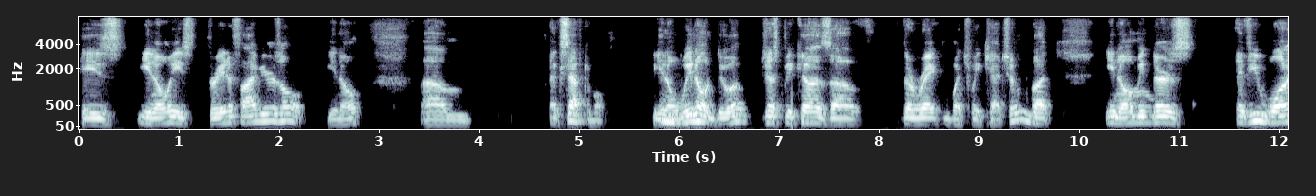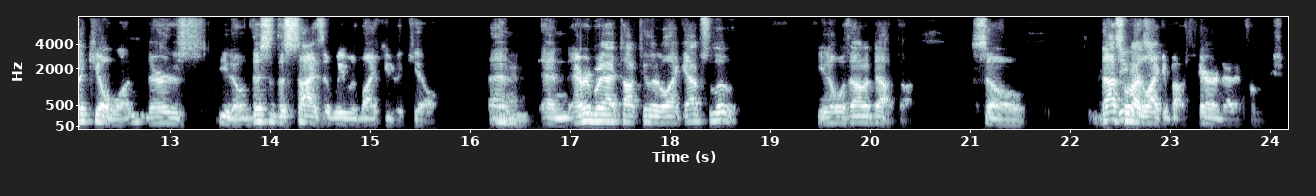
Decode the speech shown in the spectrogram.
He's, you know, he's three to five years old, you know, um, acceptable. You know, we mm-hmm. don't do it just because of the rate in which we catch them. But, you know, I mean, there's, if you want to kill one, there's, you know, this is the size that we would like you to kill and right. and everybody I talk to, they're like, absolutely, you know, without a doubt, Doc. So that's what guys, I like about sharing that information.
